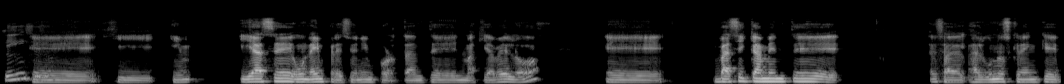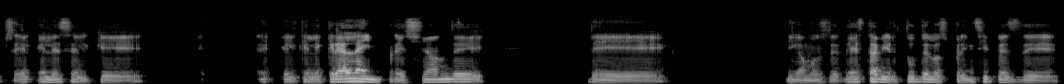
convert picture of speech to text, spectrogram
Sí, sí, eh, y, y- hace una impresión importante en Maquiavelo. eh, básicamente, o sea, algunos creen que pues, él, él es el que, e- el que le crea la impresión de, de digamos, de esta virtud de los príncipes de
